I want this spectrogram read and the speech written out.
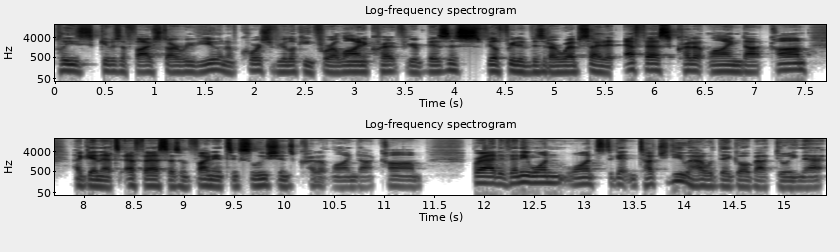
please give us a five star review. And of course, if you're looking for a line of credit for your business, feel free to visit our website at fscreditline.com. Again, that's FS as in financing solutions, creditline.com. Brad, if anyone wants to get in touch with you, how would they go about doing that?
